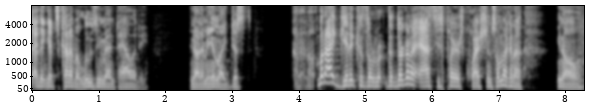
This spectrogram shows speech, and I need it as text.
I think it's kind of a losing mentality. You know what I mean? Like, just I don't know. But I get it because they're they're going to ask these players questions. So I'm not going to, you know,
